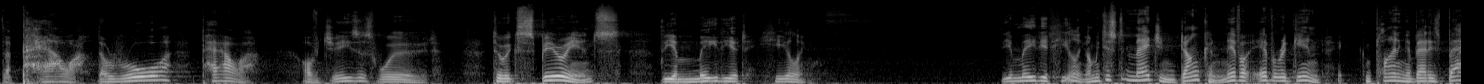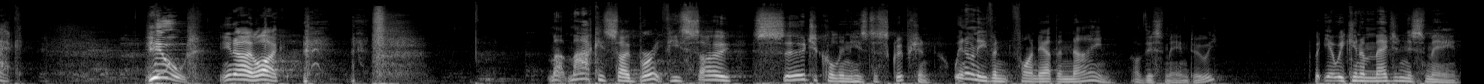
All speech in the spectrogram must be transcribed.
the power, the raw power of Jesus' word, to experience the immediate healing the immediate healing. I mean, just imagine Duncan never, ever again complaining about his back. Healed! You know, like. Mark is so brief, he's so surgical in his description. We don't even find out the name of this man, do we? But yet we can imagine this man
